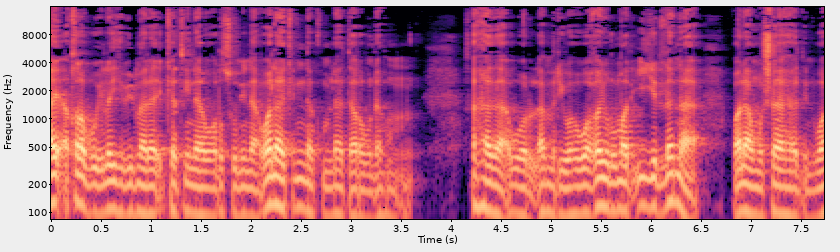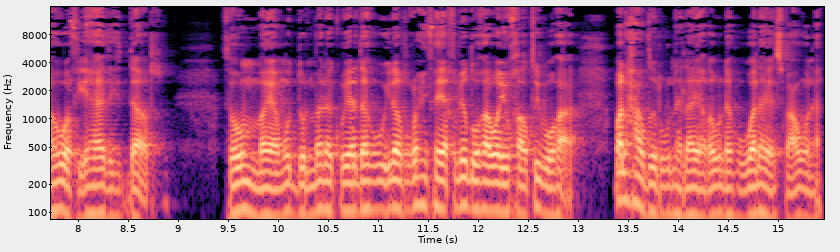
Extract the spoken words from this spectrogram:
أي أقرب إليه بملائكتنا ورسلنا ولكنكم لا ترونهم. فهذا أول الأمر وهو غير مرئي لنا ولا مشاهد وهو في هذه الدار. ثم يمد الملك يده إلى الروح فيقبضها ويخاطبها والحاضرون لا يرونه ولا يسمعونه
